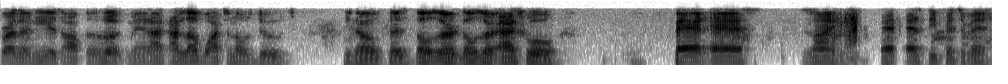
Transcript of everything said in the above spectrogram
Is just like his brother, and he is off the hook, man. I I love watching those dudes, you know, because those are those are actual badass linemen, badass defensive ends.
